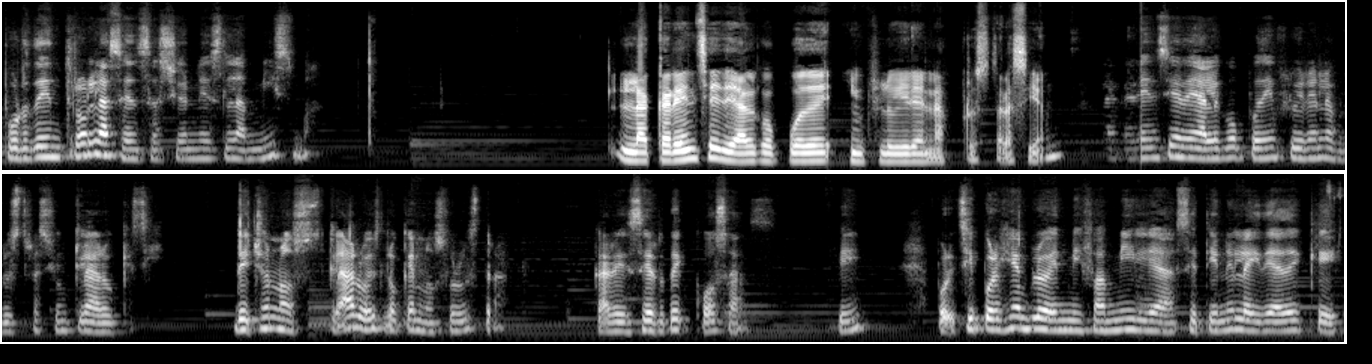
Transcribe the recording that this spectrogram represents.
por dentro la sensación es la misma. ¿La carencia de algo puede influir en la frustración? La carencia de algo puede influir en la frustración, claro que sí. De hecho, nos, claro, es lo que nos frustra, carecer de cosas, ¿sí? Si, por ejemplo, en mi familia se tiene la idea de que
